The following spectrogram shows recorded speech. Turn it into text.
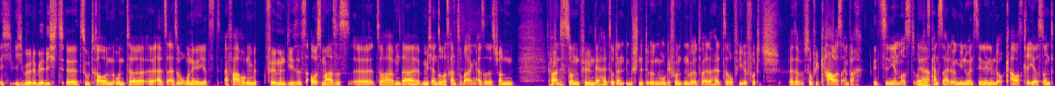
ich, ich würde mir nicht äh, zutrauen, unter, äh, als, also ohne jetzt Erfahrungen mit Filmen dieses Ausmaßes äh, zu haben, da mhm. mich an sowas ranzuwagen. Also das ist schon, vor allem das ist so ein Film, der halt so dann im Schnitt irgendwo gefunden wird, weil du halt so viel Footage, also so viel Chaos einfach inszenieren musst. Und ja. das kannst du halt irgendwie nur inszenieren, indem du auch Chaos kreierst und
